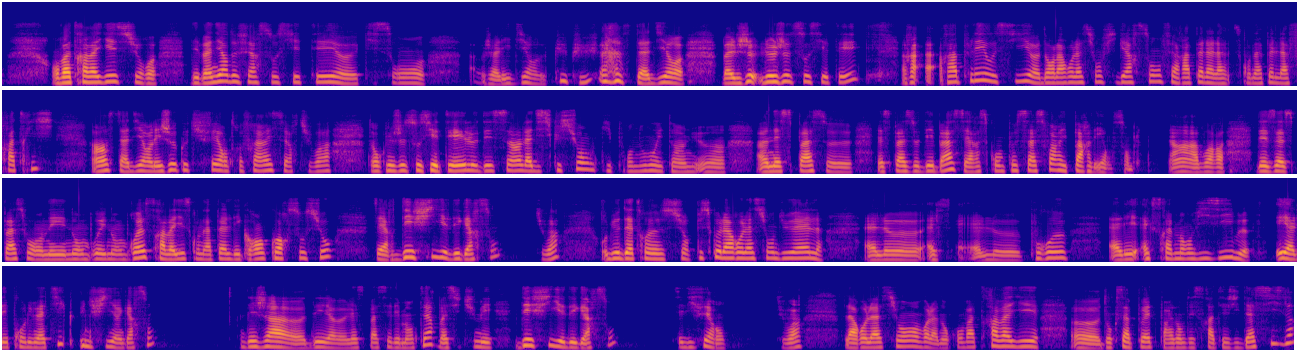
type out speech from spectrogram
On va travailler sur des manières de faire société qui sont j'allais dire cucu, c'est-à-dire bah, le, jeu, de société. rappeler aussi dans la relation fille-garçon, faire appel à ce qu'on appelle la fratrie, hein, c'est-à-dire les jeux que tu fais entre frères et sœurs, tu vois. Donc le jeu de société, le dessin, la discussion, qui pour nous est un, un, espace, espace de débat, c'est-à-dire est-ce qu'on peut s'asseoir et parler ensemble. Hein, avoir des espaces où on est nombreux et nombreuses, travailler ce qu'on appelle les grands corps sociaux, c'est-à-dire des filles et des garçons, tu vois, au lieu d'être sur, puisque la relation duel, elle, elle, pour eux, elle est extrêmement visible et elle est problématique, une fille, un garçon. Déjà, dès l'espace élémentaire, bah, si tu mets des filles et des garçons, c'est différent. Tu vois, la relation, voilà, donc on va travailler, donc ça peut être par exemple des stratégies d'assises.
